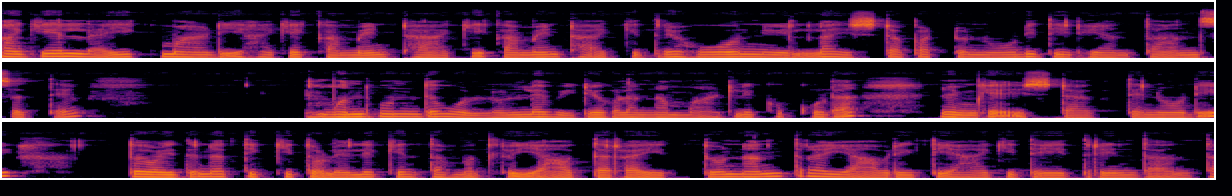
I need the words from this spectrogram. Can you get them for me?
ಹಾಗೆ ಲೈಕ್ ಮಾಡಿ, ಹಾಗೆ ಕಮೆಂಟ್ ಹಾಕಿ. ಕಮೆಂಟ್ ಹಾಕಿದರೆ ಹೋ ನೀವು ಎಲ್ಲ ಇಷ್ಟಪಟ್ಟು ನೋಡಿದ್ದೀರಿ ಅಂತ ಅನಿಸುತ್ತೆ. ಮುಂದೆ ಮುಂದೆ ಒಳ್ಳೊಳ್ಳೆ ವೀಡಿಯೋಗಳನ್ನು ಮಾಡಲಿಕ್ಕೂ ಕೂಡ ನಿಮಗೆ ಇಷ್ಟ ಆಗುತ್ತೆ. ನೋಡಿ ತೊ ಇದನ್ನು ತಿಕ್ಕಿ ತೊಳಿಲಿಕ್ಕಿಂತ ಮೊದಲು ಯಾವ ಥರ ಇತ್ತು, ನಂತರ ಯಾವ ರೀತಿ ಆಗಿದೆ ಇದರಿಂದ ಅಂತ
